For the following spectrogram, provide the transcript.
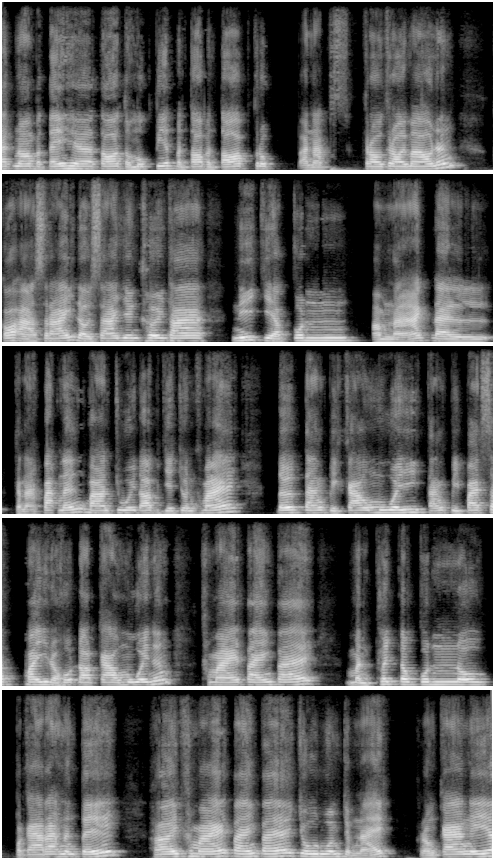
ដឹកនាំប្រទេសតទៅមុខទៀតបន្តបន្តគ្រប់អាណត្តិក្រោយក្រោយមកហ្នឹងក៏អាស្រ័យដោយសារយើងឃើញថានេះជាគុណអំណាចដែលគណៈបកហ្នឹងបានជួយដល់ប្រជាជនខ្មែរ ទៅតាំងពី91តាំងពី83រហូតដល់91ហ្នឹងខ្មែរតែងតែមិនភ្លេចនៅគុណនៅបការៈហ្នឹងទេ ហើយខ្មែរតែងតែចូលរួមចំណែកក្នុងការងារ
